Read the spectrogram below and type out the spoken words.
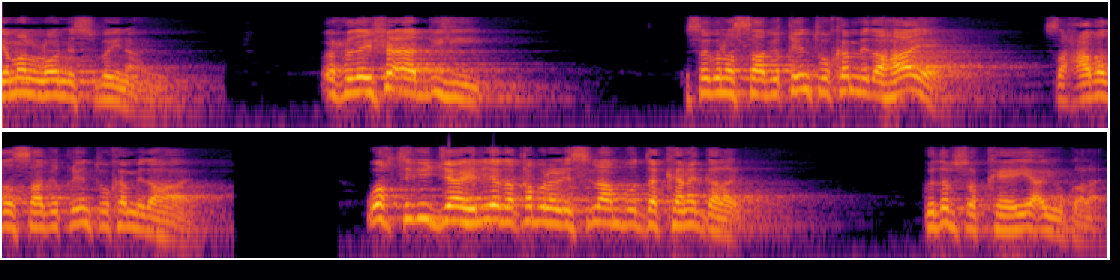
yaman loo nisbaynaayo. Oo xudayfe aabbihii isaguna saabiqiintuu ka mid ahaaye? Saxaabada saabiqiintuu ka mid ahaaye. Wakhtigii jaahiliyada qabla alislaam buu dakana galay. Godab sokeeye ayuu galay.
